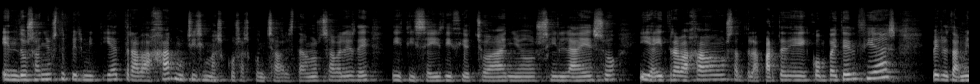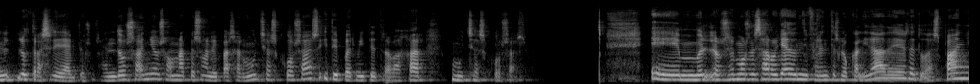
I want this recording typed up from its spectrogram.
en dos años te permitía trabajar muchísimas cosas con chavales. Estábamos chavales de 16, 18 años, sin la ESO, y ahí trabajábamos tanto la parte de competencias, pero también la otra serie de hábitos. en dos años a una persona le pasan muchas cosas y te permite trabajar muchas cosas. Em, los hemos desarrollado en diferentes localidades de toda España,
